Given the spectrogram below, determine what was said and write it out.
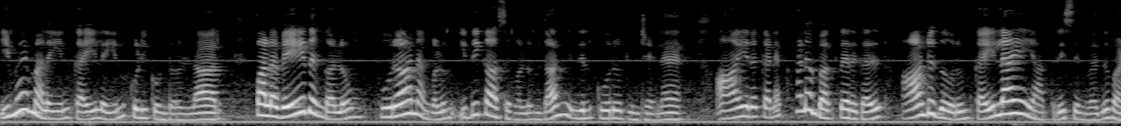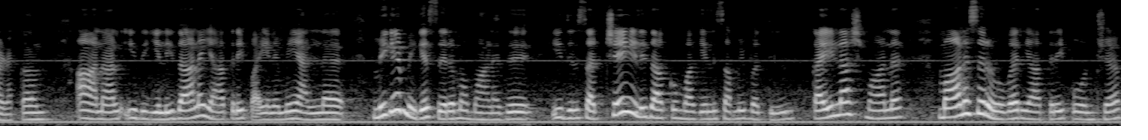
இமயமலையின் கைலையில் குடிகொண்டுள்ளார். பல வேதங்களும் புராணங்களும் இதிகாசங்களும் தான் இதில் கூறுகின்றன. ஆயிரக்கணக்கான பக்தர்கள் ஆண்டுதோறும் கைலாய யாத்திரை செல்வது வழக்கம். ஆனால் இது எளிதான யாத்திரை பயணமே அல்ல. மிக மிக சிரமமானது. இதில் சற்றே எளிதாக்கும் வகையில் சமீபத்தில் கைலாஷ் மான மானசரோவர் யாத்திரை போன்ற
